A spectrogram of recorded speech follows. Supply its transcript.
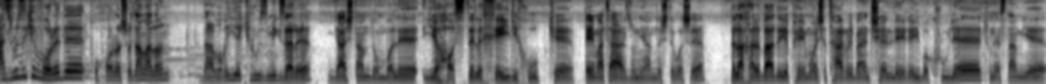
از روزی که وارد پخارا شدم الان در واقع یک روز میگذره. گشتم دنبال یه هاستل خیلی خوب که قیمت ارزونی هم داشته باشه. بالاخره بعد یه پیمایش تقریبا 40 دقیقه‌ای با کوله تونستم یه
